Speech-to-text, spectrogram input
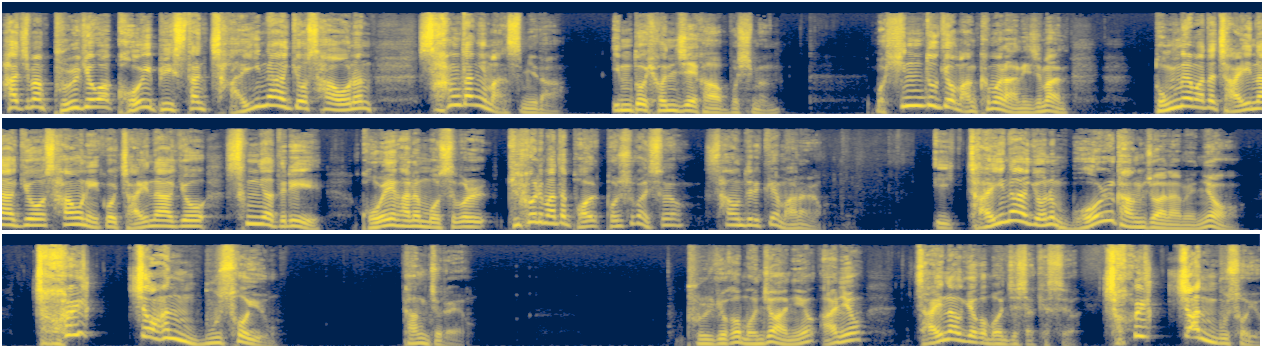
하지만 불교와 거의 비슷한 자이나교 사원은 상당히 많습니다. 인도 현지에 가보시면. 뭐 힌두교만큼은 아니지만 동네마다 자이나교 사원이 있고 자이나교 승려들이 고행하는 모습을 길거리마다 볼, 볼 수가 있어요. 사원들이 꽤 많아요. 이 자이나교는 뭘 강조하냐면요. 철저한 무소유 강조를 해요. 불교가 먼저 아니에요? 아니요. 자이나교가 먼저 시작했어요. 철저한 무소유.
